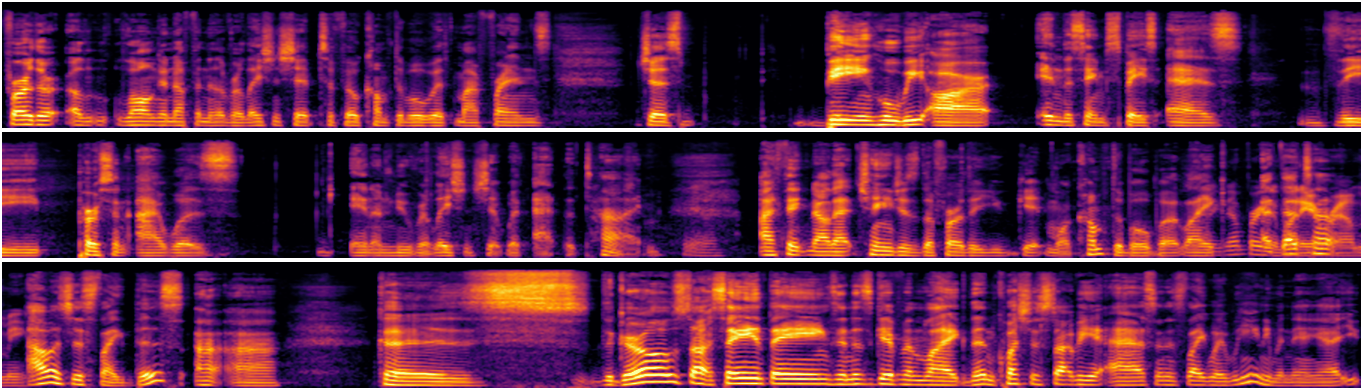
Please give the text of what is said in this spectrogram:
further along enough in the relationship to feel comfortable with my friends just being who we are in the same space as the person I was in a new relationship with at the time. Yeah. I think now that changes the further you get more comfortable, but like, Like, don't bring at that time, around me. I was just like this, uh, uh because the girls start saying things and it's giving like then questions start being asked and it's like, wait, we ain't even there yet. You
